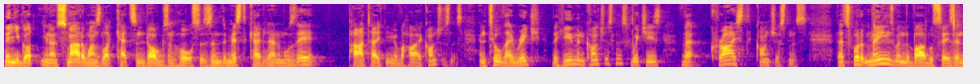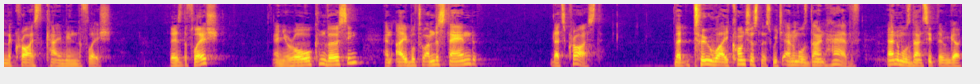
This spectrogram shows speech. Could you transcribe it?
then you've got you know smarter ones like cats and dogs and horses and domesticated animals. They're partaking of a higher consciousness until they reach the human consciousness, which is the Christ consciousness. That's what it means when the Bible says, and the Christ came in the flesh. There's the flesh, and you're all conversing and able to understand that's Christ. That two way consciousness, which animals don't have. Animals don't sit there and go,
